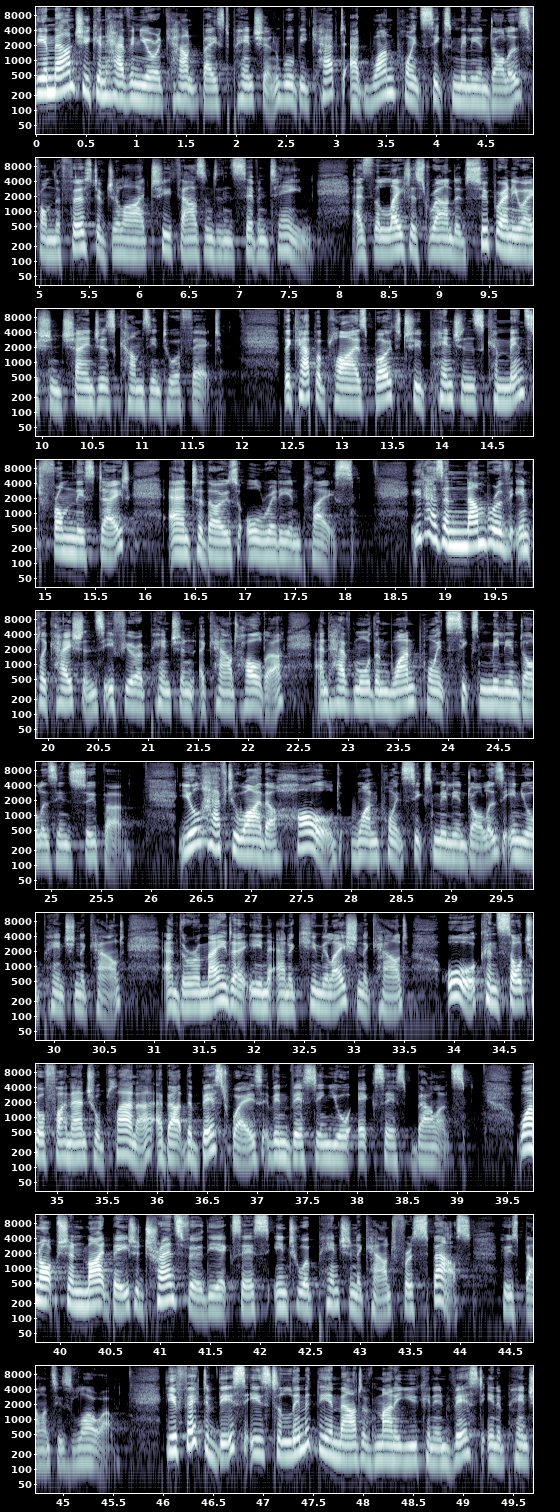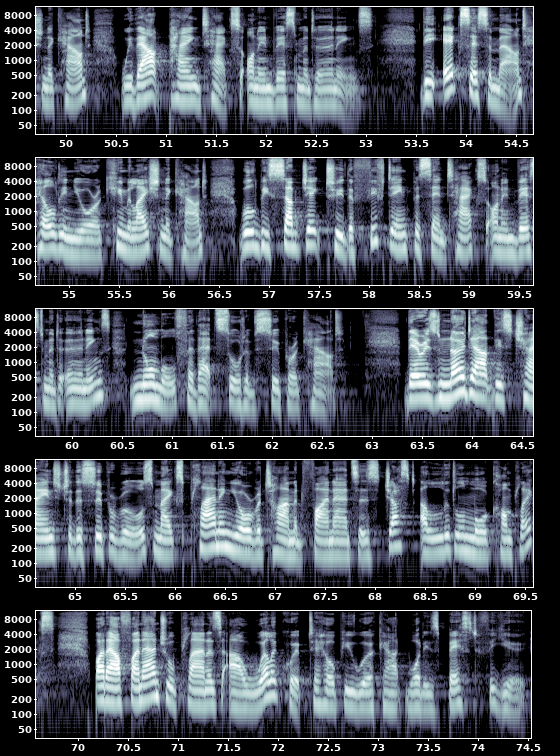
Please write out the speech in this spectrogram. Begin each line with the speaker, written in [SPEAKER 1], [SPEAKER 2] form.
[SPEAKER 1] The amount you can have in your account-based pension will be capped at $1.6 million from the 1st of July 2017, as the latest round of superannuation changes comes into effect. The cap applies both to pensions commenced from this date and to those already in place. It has a number of implications if you're a pension account holder and have more than $1.6 million in super. You'll have to either hold $1.6 million in your pension account and the remainder in an accumulation account, or consult your financial planner about the best ways of investing your excess balance. One option might be to transfer the excess into a pension account for a spouse whose balance is lower. The effect of this is to limit the amount of money you can invest in a pension account without paying tax on investment earnings. The excess amount held in your accumulation account will be subject to the 15% tax on investment earnings normal for that sort of super account. There is no doubt this change to the super rules makes planning your retirement finances just a little more complex, but our financial planners are well equipped to help you work out what is best for you.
